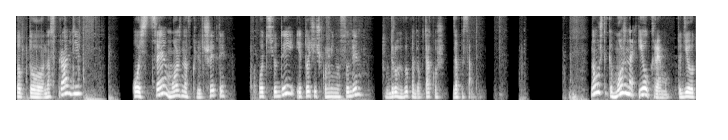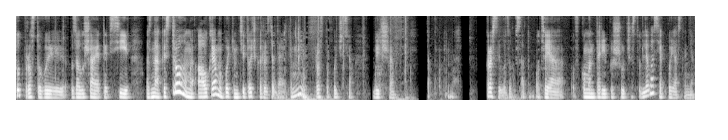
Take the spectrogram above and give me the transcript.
Тобто, насправді, ось це можна включити от сюди і точечку мінус 1 в другий випадок також записати. Знову ж таки, можна і окремо. Тоді отут просто ви залишаєте всі знаки строгими, а окремо потім ці точки розглядаєте. Мені просто хочеться більше так, ну, красиво записати. Оце я в коментарі пишу чисто для вас як пояснення,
